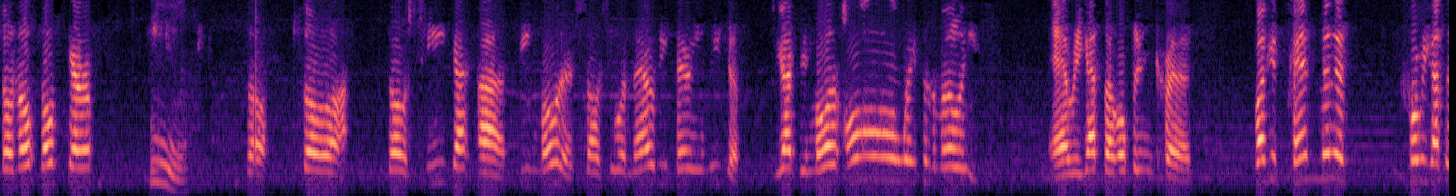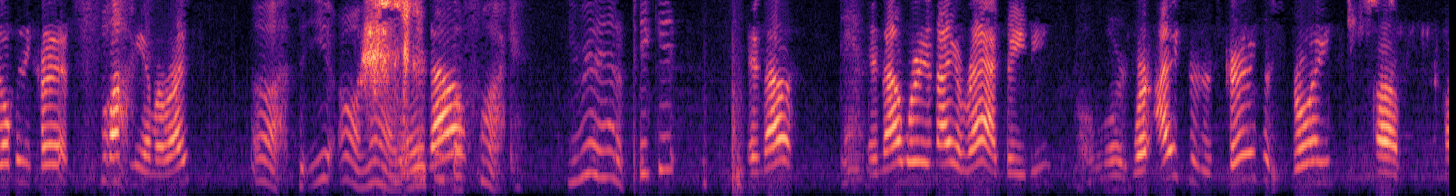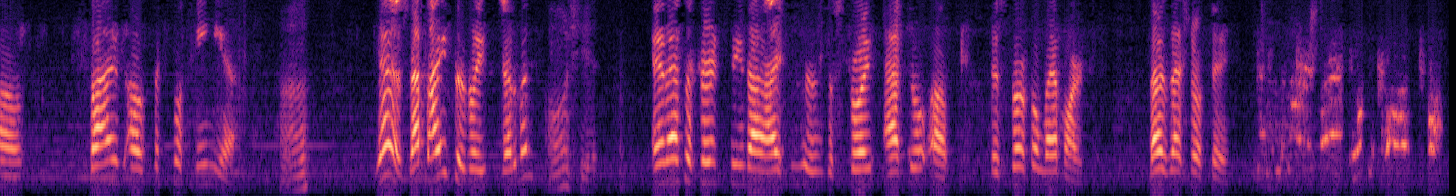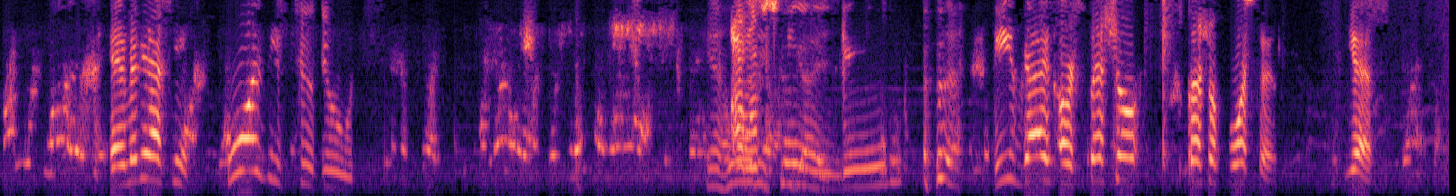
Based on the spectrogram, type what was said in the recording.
So no, no scarabs. Ooh. So, so, uh, so she got, uh, demoted, so she would never be buried in Egypt. She got demoted all the way to the Middle East. And we got the opening credits. Fucking 10 minutes before we got the opening credits. Fuck, Fuck. me, am I right? Oh, you, oh man, Eric, Now- what the fuck? You really had to pick it? And now, Damn. and now we're in Iraq, baby, Oh lord. where ISIS is currently destroying, um, uh, sides of Mesopotamia. Huh? Yes, that's ISIS, ladies and gentlemen. Oh shit. And that's the current thing that ISIS is destroying actual, uh, historical landmarks. That is actual thing. And maybe asking, who are these two dudes? Yeah, who are these two guys? dude. These guys are special, special forces. Yes.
